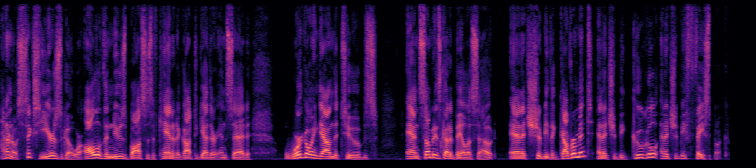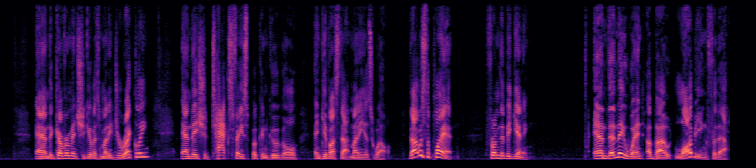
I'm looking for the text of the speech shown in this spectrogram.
I don't know, six years ago, where all of the news bosses of Canada got together and said, we're going down the tubes and somebody's got to bail us out. And it should be the government, and it should be Google, and it should be Facebook. And the government should give us money directly, and they should tax Facebook and Google and give us that money as well. That was the plan from the beginning. And then they went about lobbying for that.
